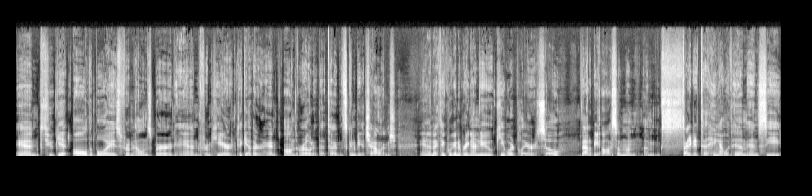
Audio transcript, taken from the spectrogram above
and to get all the boys from Ellensburg and from here together and on the road at that time. It's going to be a challenge. And I think we're going to bring our new keyboard player. So that'll be awesome. I'm, I'm excited to hang out with him and see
